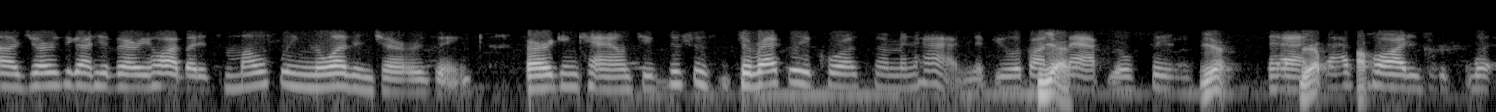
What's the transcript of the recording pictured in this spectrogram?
uh, Jersey got hit very hard, but it's mostly northern Jersey, Bergen County. This is directly across from Manhattan. If you look on Yes. the map, you'll see Yeah. that Yep. that part is what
